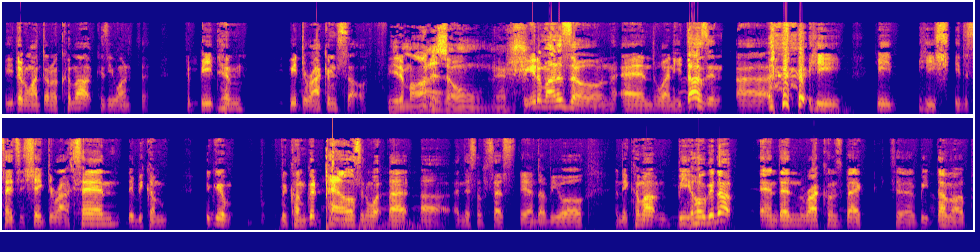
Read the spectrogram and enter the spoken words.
he didn't want them to come out because he wanted to, to beat him, beat the Rock himself, beat him on his own. beat him on his own." And when he doesn't, uh, he he he he decides to shake the Rock's hand. They become become, become good pals and whatnot. Uh, and this upsets the NWO, and they come out and beat Hogan up. And then Rock comes back to beat them up,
